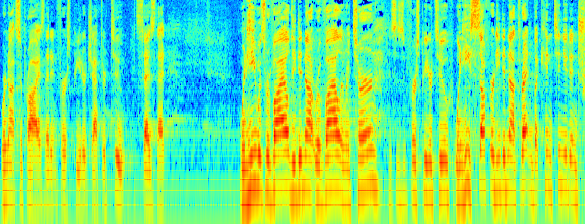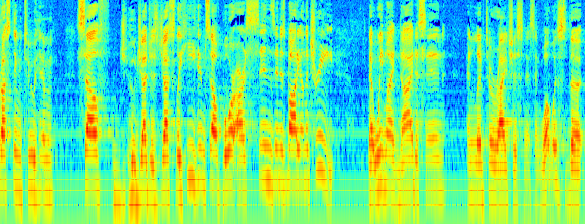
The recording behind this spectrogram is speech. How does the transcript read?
we're not surprised that in 1 Peter chapter 2 it says that when he was reviled, he did not revile in return. This is 1 Peter 2. When he suffered, he did not threaten, but continued entrusting to himself who judges justly, he himself bore our sins in his body on the tree, that we might die to sin and live to righteousness. And what was the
